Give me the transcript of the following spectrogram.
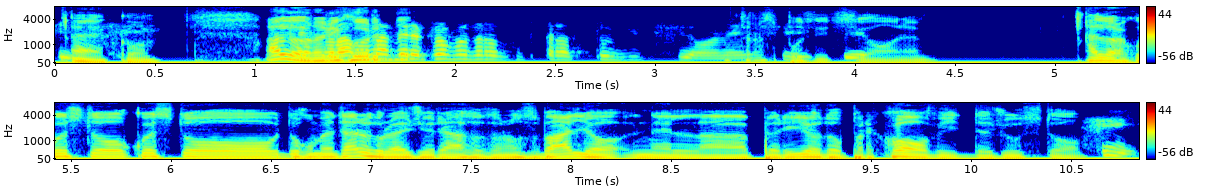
Sì. Ecco. Allora, Una- una, ricordi... vera e propria tra- trasposizione. sì, sì. Allora, questo, questo documentario tu l'hai girato, se non sbaglio, nel periodo pre-Covid, giusto? Sì,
